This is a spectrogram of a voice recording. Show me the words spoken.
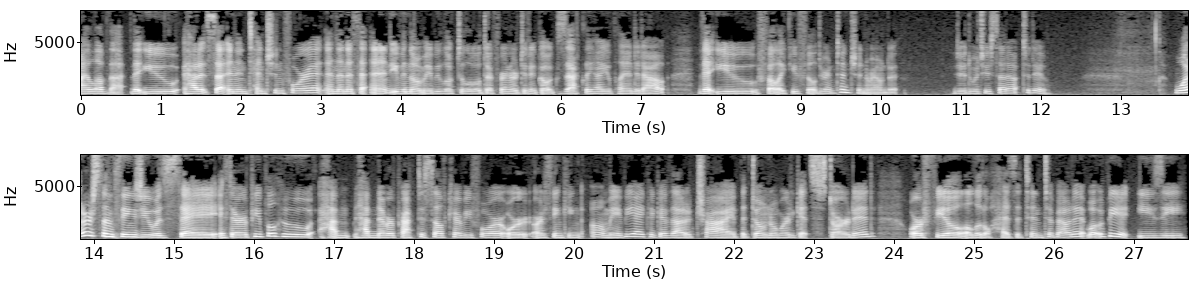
I love that that you had it set an intention for it and then at the end even though it maybe looked a little different or didn't go exactly how you planned it out that you felt like you filled your intention around it. You did what you set out to do. What are some things you would say if there are people who have have never practiced self-care before or are thinking, "Oh, maybe I could give that a try," but don't know where to get started? or feel a little hesitant about it, what would be an easy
